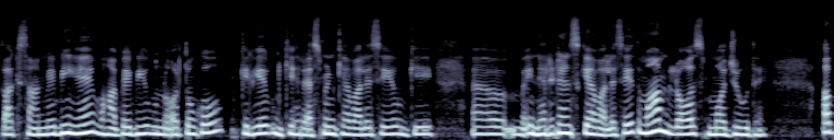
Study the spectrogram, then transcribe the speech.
پاکستان میں بھی ہیں، وہاں پہ بھی ان عورتوں کو کے لیے ان کی ہراسمنٹ کے حوالے سے، ان کی انہیریٹنس کے حوالے سے تمام لاز موجود ہیں۔ اب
